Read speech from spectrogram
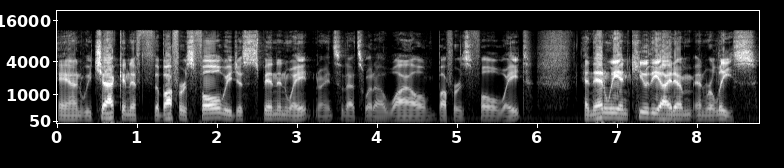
and we check and if the buffer is full, we just spin and wait, right? So that's what a while buffer is full wait. And then we enqueue the item and release.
